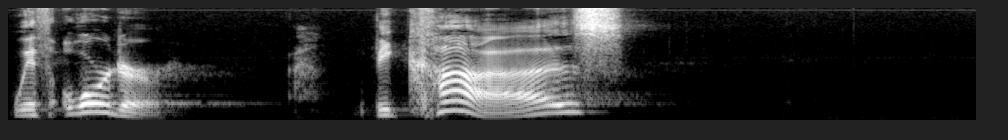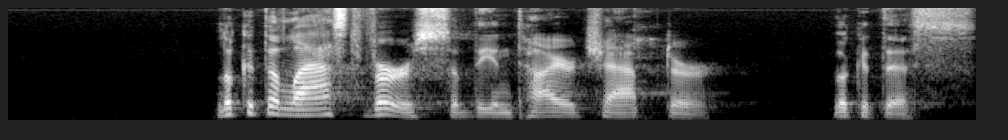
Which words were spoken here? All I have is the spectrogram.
with order because, look at the last verse of the entire chapter. Look at this.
